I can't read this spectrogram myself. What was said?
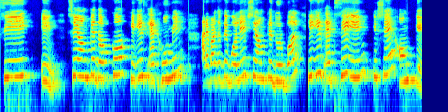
sea in সে অঙ্কে দক্ষ he is at home in আর এবার যদি বলি সে অঙ্কে দুর্বল he is at sea in কিসে? অঙ্কে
